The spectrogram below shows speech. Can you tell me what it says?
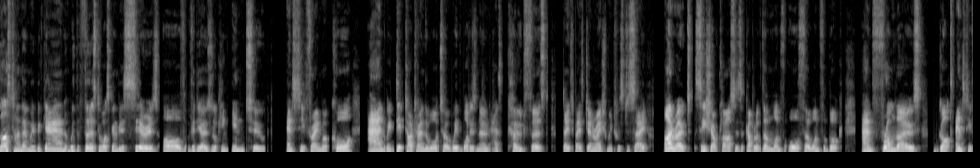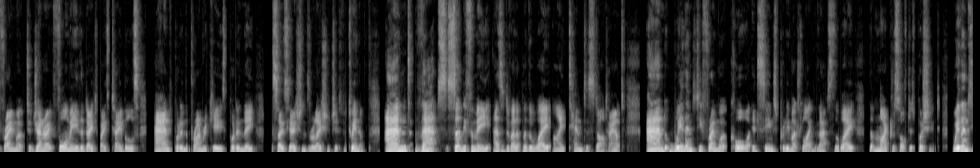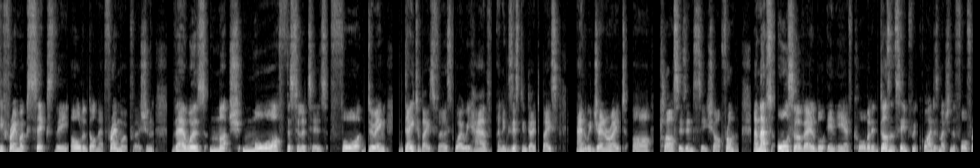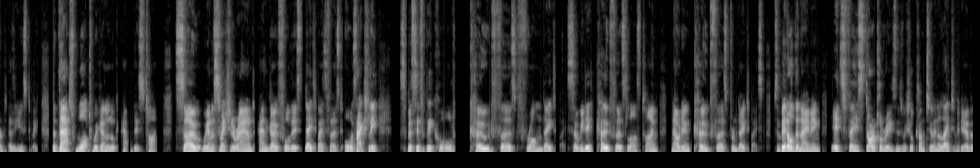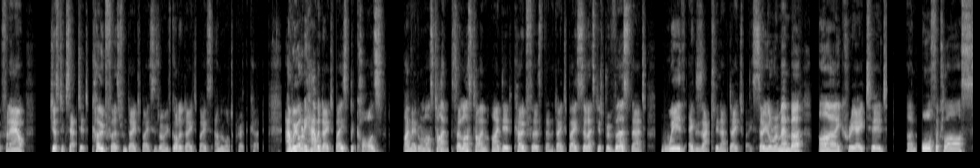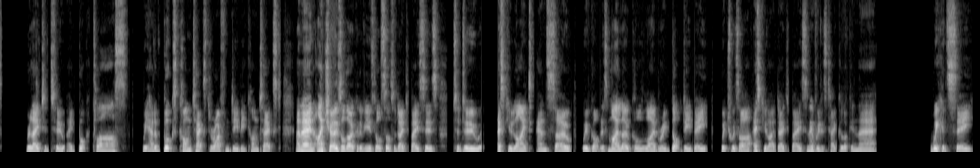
Last time then we began with the first of what's going to be a series of videos looking into Entity Framework Core and we dipped our toe in the water with what is known as code first database generation, which was to say I wrote C Sharp classes, a couple of them, one for author, one for book, and from those got Entity Framework to generate for me the database tables and put in the primary keys, put in the associations, the relationships between them. And that's certainly for me as a developer the way I tend to start out. And with Entity Framework Core, it seems pretty much like that's the way that Microsoft is pushing it. With Entity Framework 6, the older .NET Framework version, there was much more facilities for doing database first, where we have an existing database and we generate our classes in C Sharp from them. And that's also available in EF Core, but it doesn't seem to be quite as much in the forefront as it used to be. But that's what we're going to look at this time. So we're going to switch it around and go for this database first, or what's actually specifically called code first from database. So we did code first last time. Now we're doing code first from database. It's a bit odd the naming. It's for historical reasons, which we'll come to in a later video. But for now, just accept it. Code first from databases when we've got a database and we want to create the code. And we already have a database because I made one last time. So last time I did code first, then the database. So let's just reverse that with exactly that database. So you'll remember I created an author class related to a book class. We had a books context derived from DB context. And then I chose, although I could have used all sorts of databases, to do SQLite, and so we've got this mylocal library.db, which was our SQLite database. And if we just take a look in there, we could see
